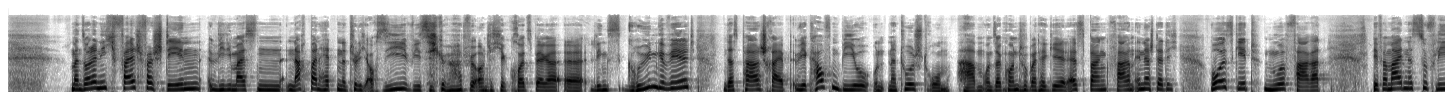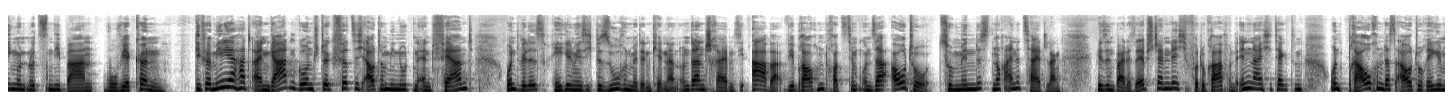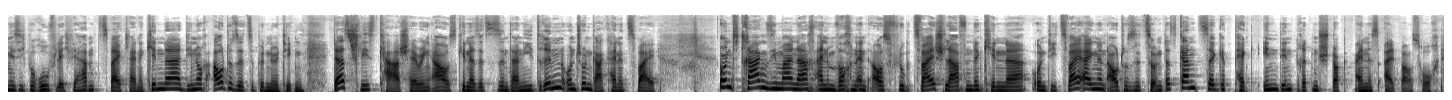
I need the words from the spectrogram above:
man solle nicht falsch verstehen, wie die meisten Nachbarn hätten natürlich auch sie, wie es sich gehört, für ordentliche Kreuzberger äh, links-grün gewählt. Das Paar schreibt, wir kaufen Bio und Naturstrom, haben unser Konto bei der GLS Bank, fahren innerstädtisch, wo es geht, nur Fahrrad. Wir vermeiden es zu fliegen und nutzen die Bahn, wo wir können. Die Familie hat ein Gartengrundstück 40 Autominuten entfernt und will es regelmäßig besuchen mit den Kindern. Und dann schreiben sie, aber wir brauchen trotzdem unser Auto, zumindest noch eine Zeit lang. Wir sind beide selbstständig, Fotograf und Innenarchitektin und brauchen das Auto regelmäßig beruflich. Wir haben zwei kleine Kinder, die noch Autositze benötigen. Das schließt Carsharing aus. Kindersitze sind da nie drin und schon gar keine zwei. Und tragen Sie mal nach einem Wochenendausflug zwei schlafende Kinder und die zwei eigenen Autositze und das ganze Gepäck in den dritten Stock eines Altbaus hoch.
